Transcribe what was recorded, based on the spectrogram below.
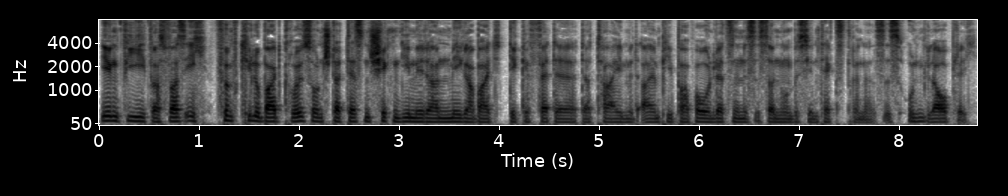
irgendwie, was weiß ich, 5 Kilobyte Größe und stattdessen schicken die mir dann Megabyte dicke, fette Datei mit allem Pipapo und letzten Endes ist da nur ein bisschen Text drin. Es ist unglaublich.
